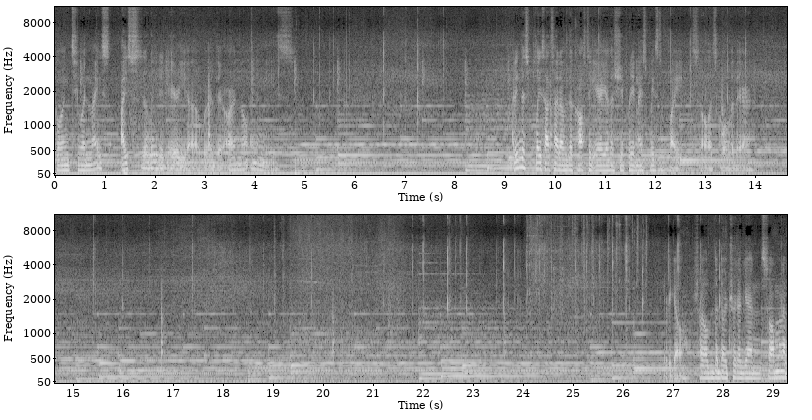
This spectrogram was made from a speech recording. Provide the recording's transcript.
going to a nice isolated area where there are no enemies. I think this place outside of the caustic area is actually a pretty nice place to fight, so let's go over there. Try the door trick again. So I'm gonna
